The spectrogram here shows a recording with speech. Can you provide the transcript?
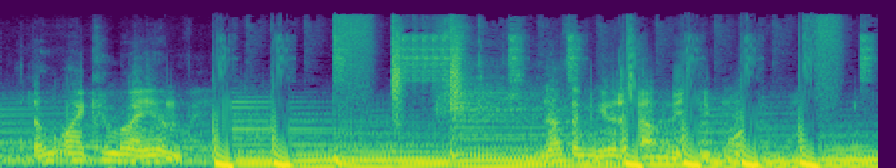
I don't like who I am. Nothing good about me anymore.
